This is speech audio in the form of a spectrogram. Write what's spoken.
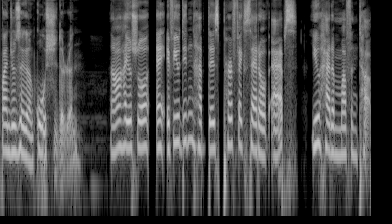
不然就是这个人过时的人。然后他就说：“And if you didn't have this perfect set of abs, you had a muffin top。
